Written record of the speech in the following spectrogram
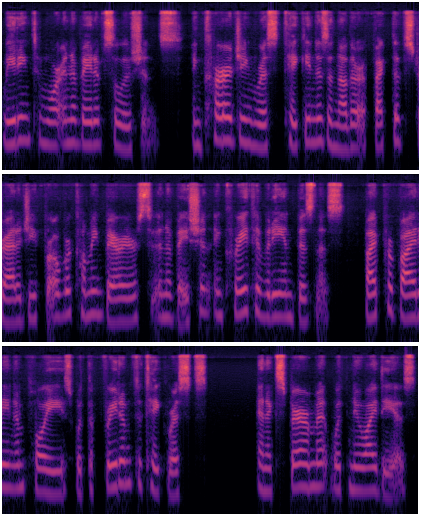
leading to more innovative solutions. Encouraging risk taking is another effective strategy for overcoming barriers to innovation and creativity in business. By providing employees with the freedom to take risks, and experiment with new ideas.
